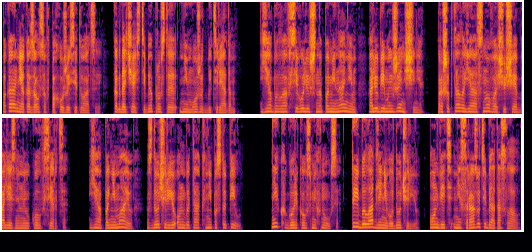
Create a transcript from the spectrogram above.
пока не оказался в похожей ситуации, когда часть тебя просто не может быть рядом. «Я была всего лишь напоминанием о любимой женщине», прошептала я, снова ощущая болезненный укол в сердце. «Я понимаю, с дочерью он бы так не поступил». Ник горько усмехнулся. «Ты была для него дочерью. Он ведь не сразу тебя отослал.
